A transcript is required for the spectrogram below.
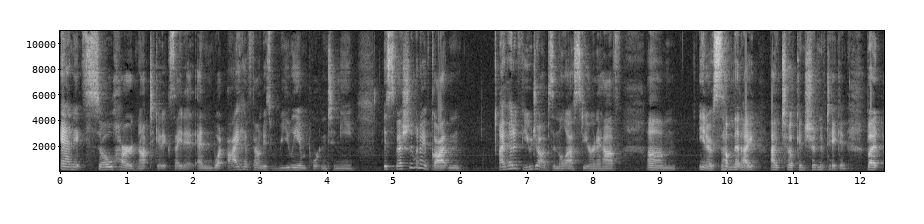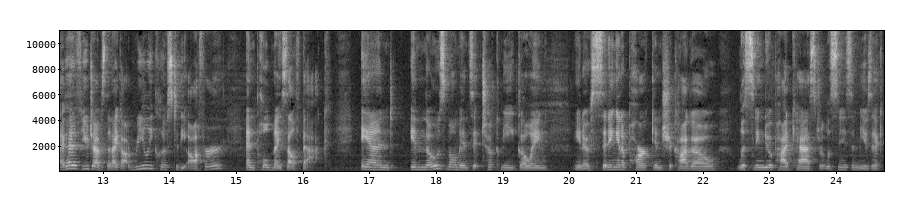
And it's so hard not to get excited. And what I have found is really important to me, especially when I've gotten, I've had a few jobs in the last year and a half. Um, you know, some that I, I took and shouldn't have taken. But I've had a few jobs that I got really close to the offer and pulled myself back. And in those moments, it took me going, you know, sitting in a park in Chicago listening to a podcast or listening to some music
